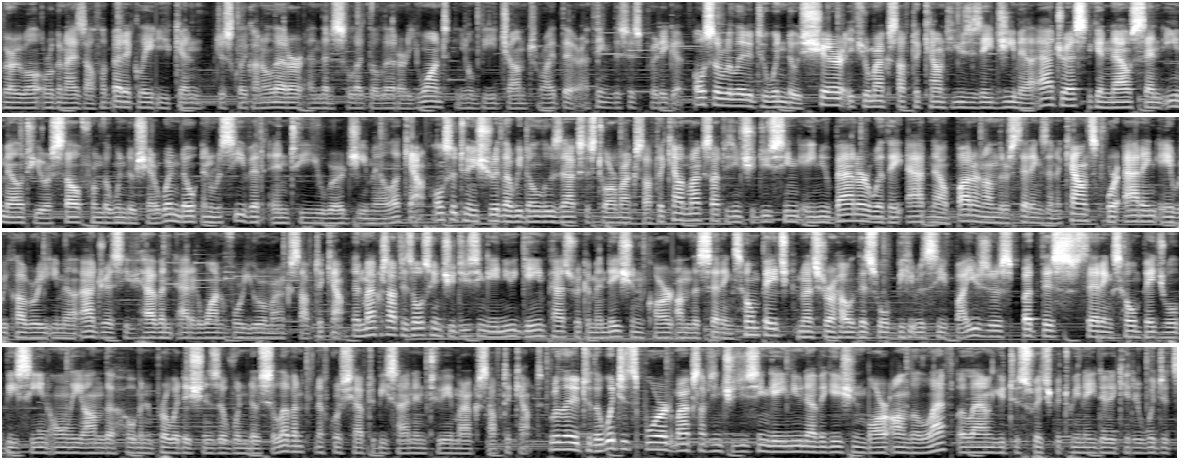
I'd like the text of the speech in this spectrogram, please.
very well organized alphabetically, you can just click on a letter and then select the letter you want and you'll be jumped right there. I think this is pretty good. Also related to Windows Share, if your Microsoft account uses a Gmail address, you can now send email to yourself from the Windows Share window and receive it into your Gmail account. Also to ensure that we don't lose access to our Microsoft account, Microsoft is introducing a new banner with a add now button on their settings and accounts for adding a recovery email address if you haven't added one for your Microsoft account. Then Microsoft is also introducing a new Game Pass recommendation card on the settings homepage. I'm not sure how this will be received by users, but this settings homepage will be seen only on the Home and Pro editions of Windows 11, and of course you have to be signed into a Microsoft account. Related to the widgets board, Microsoft is introducing a new navigation bar on the left, allowing you to switch between a dedicated widgets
